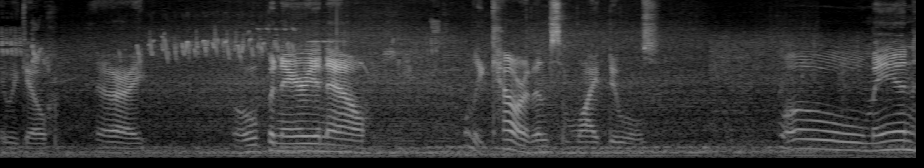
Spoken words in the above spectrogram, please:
Here we go. Alright. Open area now. Holy cow, are them some wide duals. Whoa, man.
